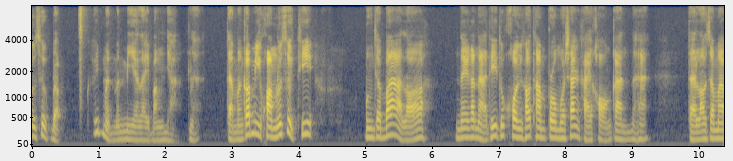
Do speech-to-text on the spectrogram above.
รู้สึกแบบเฮ้ยเหมือนมันมีอะไรบางอย่างนะแต่มันก็มีความรู้สึกที่มึงจะบ้าเหรอ ในขณะที่ทุกคนเขาทำโปรโมชั่นขายของกันนะฮะแต่เราจะมา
